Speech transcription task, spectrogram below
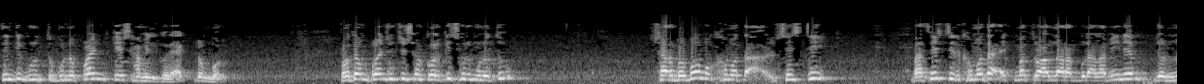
তিনটি গুরুত্বপূর্ণ পয়েন্টকে সামিল করে। এক নম্বর, প্রথম পয়েন্ট হচ্ছে সকল কিছুর মূলত সার্বভৌম ক্ষমতা সৃষ্টি বা সৃষ্টির ক্ষমতা একমাত্র আল্লাহ রাব্বুল আলমিনের জন্য।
